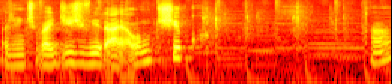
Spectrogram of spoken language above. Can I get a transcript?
A gente vai desvirar ela um tico, tá?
